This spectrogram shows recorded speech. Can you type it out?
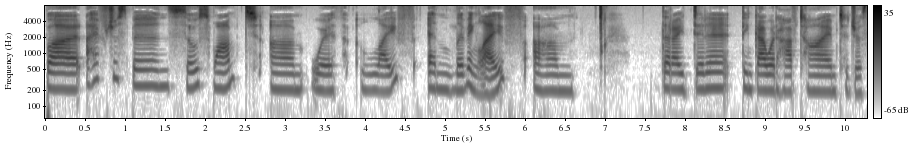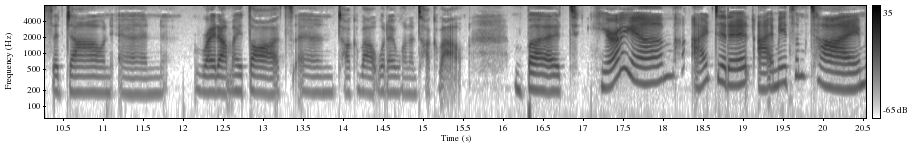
but I've just been so swamped um, with life and living life um, that I didn't think I would have time to just sit down and write out my thoughts and talk about what I want to talk about. But here I am. I did it. I made some time.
